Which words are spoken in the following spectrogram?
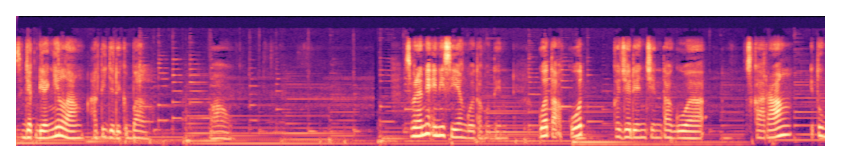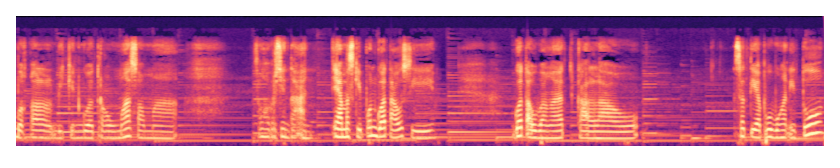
Sejak dia ngilang, hati jadi kebal. Wow. Sebenarnya ini sih yang gue takutin. Gue takut kejadian cinta gue sekarang itu bakal bikin gue trauma sama sama percintaan. Ya meskipun gue tahu sih, gue tahu banget kalau setiap hubungan itu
